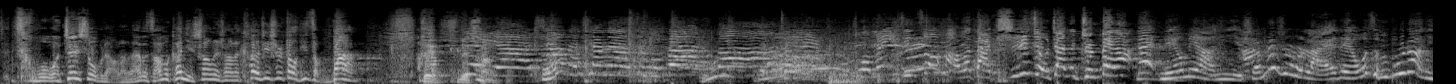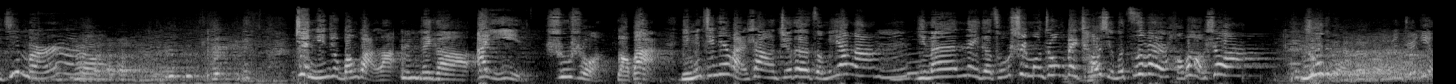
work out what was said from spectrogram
我我真受不了了，来吧，咱们赶紧商量商量，看看这事到底怎么办。对，是得商量。商量商量怎么办吧？我们已经做好了打持久战的准备了。哎，明明，你什么时候来的呀？我怎么不知道你进门啊？这您就甭管了。那个阿姨、叔叔、老爸，你们今天晚上觉得怎么样啊？你们那个从睡梦中被吵醒的滋味好不好受啊？如果你们决定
